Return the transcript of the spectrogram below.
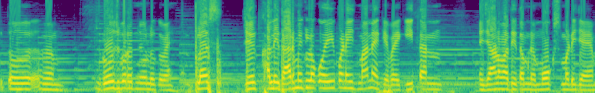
એ તો રોજબરોજનું ઓલું કહેવાય. પ્લસ જે ખાલી ધાર્મિક લોકો એ પણ એ જ માને કે ભાઈ ગીતા જાણવાથી તમને મોક્ષ મળી જાય એમ.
